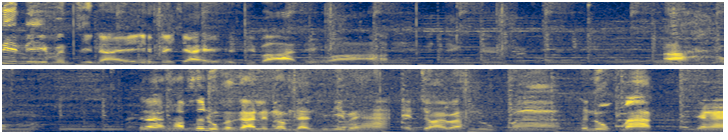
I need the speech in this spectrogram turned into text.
ที่นี่มันที่ไหนไม่ใช่ที่บ้านนี่หว่าอะพี่นาครับสนุกกับการเล่นน้อมแดนซ์ที่นี่ไหมฮะเอนจอยปะสนุกมาก สนุกมากยังไง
